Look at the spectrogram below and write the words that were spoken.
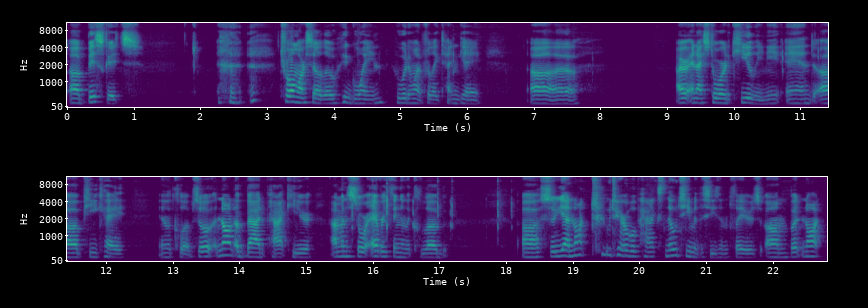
uh, Biscuits, Troll Marcelo, Higuain, who would have went for like 10k. Uh, I, and I stored Chiellini and uh, Piqué in the club. So not a bad pack here. I'm going to store everything in the club. Uh, so yeah, not two terrible packs, no team of the season players, um, but not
